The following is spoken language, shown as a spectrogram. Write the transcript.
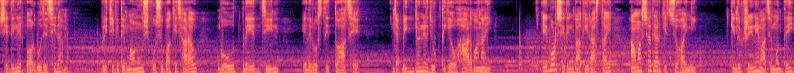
সেদিনের পর বুঝেছিলাম, পৃথিবীতে মানুষ, পশু পাখি ছাড়াও ভূত, প্রেত, জিন এদের অস্তিত্ব আছে, যা বিজ্ঞানের যুক্তিকেও হার মানায়। এরপর সেদিন বাকি রাস্তায় আমার সাথে আর কিচ্ছু হয়নি। কিন্তু ট্রেনে মাঝে মধ্যেই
